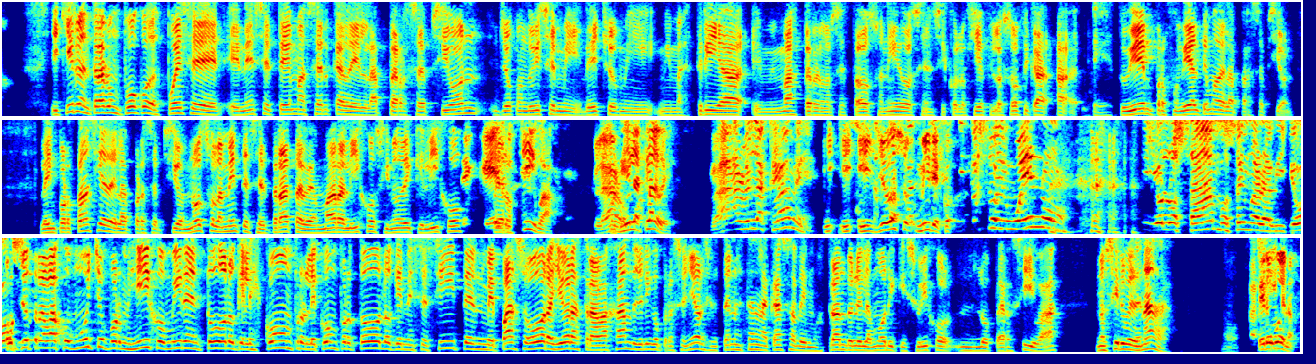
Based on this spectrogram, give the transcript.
Y quiero entrar un poco después en, ese tema acerca de la percepción. Yo cuando hice mi, de hecho, mi, maestría, y mi máster en los Estados Unidos en psicología filosófica, ah, estudié en profundidad el tema de la percepción la importancia de la percepción. No solamente se trata de amar al hijo, sino de que el hijo perciba. Claro. es la clave. Claro, es la clave. Y, yo, mire, yo soy bueno. y yo los amo, soy maravilloso. Pues yo trabajo mucho por mis hijos. Miren todo lo que les compro, le compro todo lo que necesiten. Me paso horas y horas trabajando. Yo digo, pero señor, si usted no está en la casa demostrándole el amor y que su hijo lo perciba, no sirve de nada. Pero bueno,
